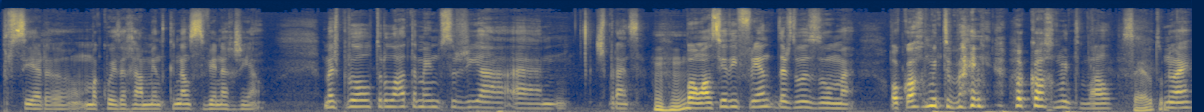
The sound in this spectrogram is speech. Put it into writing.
por ser uh, uma coisa realmente que não se vê na região. Mas por outro lado também me surgia a, a esperança. Uhum. Bom, ao ser diferente, das duas, uma ou corre muito bem ou corre muito mal. Certo. Não é?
